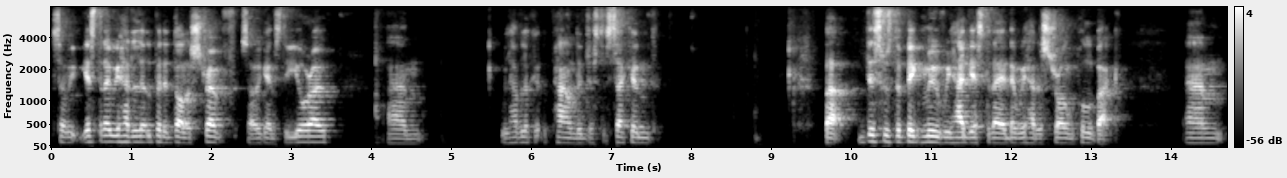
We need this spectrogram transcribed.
So we, yesterday we had a little bit of dollar strength. So against the euro, um, we'll have a look at the pound in just a second. But this was the big move we had yesterday, and then we had a strong pullback. Um,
